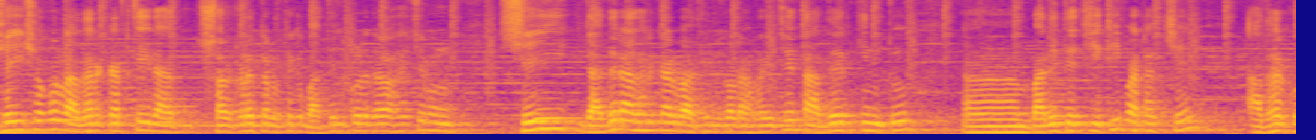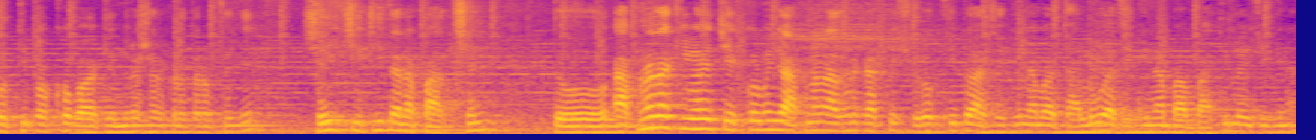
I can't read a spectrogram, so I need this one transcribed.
সেই সকল আধার কার্ডকেই রা- সরকারের তরফ থেকে বাতিল করে দেওয়া হয়েছে এবং সেই যাদের আধার কার্ড বাতিল করা হয়েছে, তাদের কিন্তু বাড়িতে চিঠি পাঠাচ্ছে আধার কর্তৃপক্ষ বা কেন্দ্র সরকারের তরফ থেকে। সেই চিঠি তারা পাচ্ছেন। তো আপনারা কীভাবে চেক করবেন যে আপনার আধার কার্ডটি সুরক্ষিত আছে কিনা বা চালু আছে কিনা বা বাতিল হয়েছে কিনা?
